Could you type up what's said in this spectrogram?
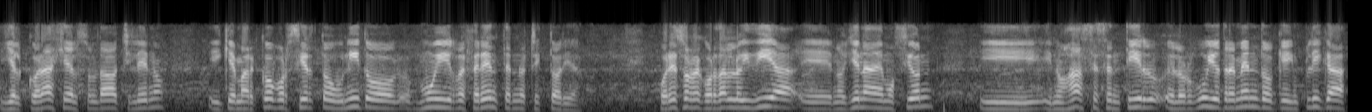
y el coraje del soldado chileno y que marcó, por cierto, un hito muy referente en nuestra historia. Por eso recordarlo hoy día eh, nos llena de emoción y, nos hace sentir el orgullo tremendo que implica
